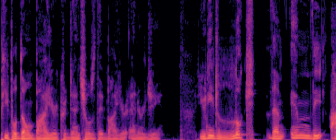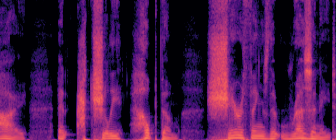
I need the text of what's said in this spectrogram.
People don't buy your credentials, they buy your energy. You need to look them in the eye and actually help them share things that resonate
